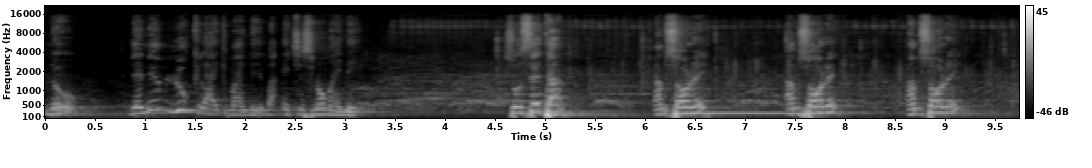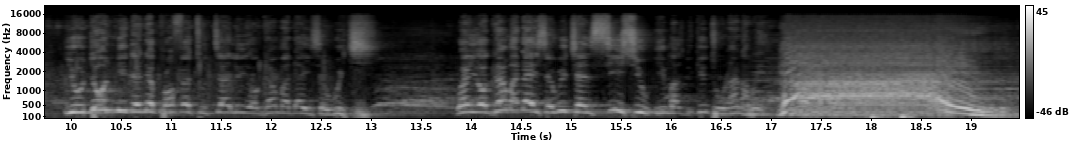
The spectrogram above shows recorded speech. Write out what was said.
No. The name look like my name, but it is not my name. So Satan, I'm sorry. I'm sorry. I'm sorry. You don't need any prophet to tell you your grandmother is a witch. When your grandmother is a witch and sees you, he must begin to run away. Hey.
